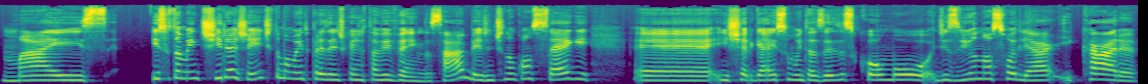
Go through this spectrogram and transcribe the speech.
Mas isso também tira a gente do momento presente que a gente está vivendo, sabe? A gente não consegue é, enxergar isso muitas vezes como desvia o nosso olhar. E, cara,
